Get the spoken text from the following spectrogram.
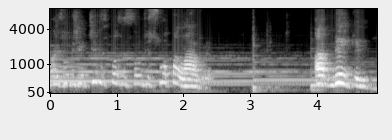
mas objetiva exposição de Sua palavra. Amém, queridos.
